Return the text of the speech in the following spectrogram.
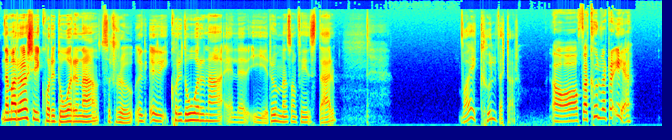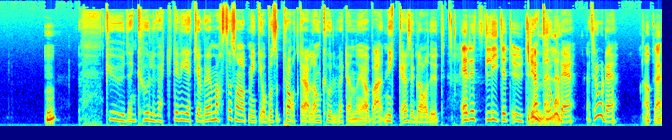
När man rör sig i korridorerna, eh, korridorerna eller i rummen som finns där. Vad är kulvertar? Ja, vad kulvertar är? Mm. Gud, en kulvert, det vet jag. Vi har massa sådana på mitt jobb och så pratar alla om kulverten och jag bara nickar och ser glad ut. Är det ett litet utrymme? jag tror eller? det. Jag tror det. Okej.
